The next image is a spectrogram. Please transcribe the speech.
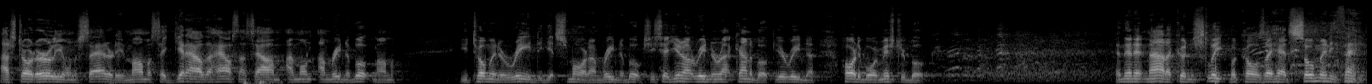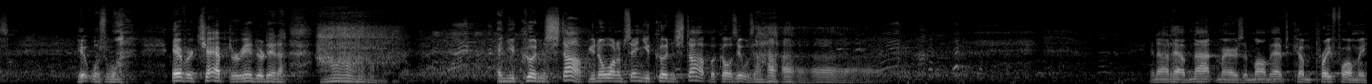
I'd start early on a Saturday, and Mama say, Get out of the house. And I'd say, I'm, I'm, on, I'm reading a book, Mama. You told me to read to get smart. I'm reading a book. She said, You're not reading the right kind of book. You're reading a Hardy Boy mystery book. And then at night, I couldn't sleep because they had so many things. It was one, every chapter ended in a ah. And you couldn't stop. You know what I'm saying? You couldn't stop because it was ah. and I'd have nightmares, and mom would have to come pray for me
